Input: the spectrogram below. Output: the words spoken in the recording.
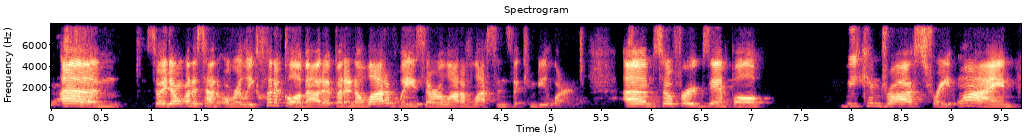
Yeah, um, so I don't want to sound overly clinical about it, but in a lot of ways, there are a lot of lessons that can be learned. Um, so for example, we can draw a straight line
